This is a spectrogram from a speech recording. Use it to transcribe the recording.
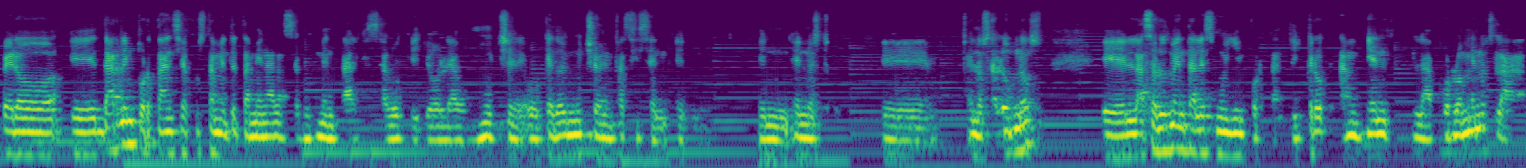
pero eh, darle importancia justamente también a la salud mental, que es algo que yo le hago mucho o que doy mucho énfasis en, en, en, nuestro, eh, en los alumnos. La salud mental es muy importante y creo que también, la, por lo menos la,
